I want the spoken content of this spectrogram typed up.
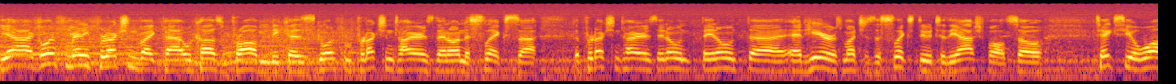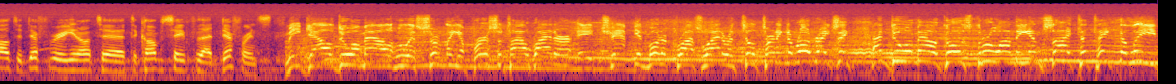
Yeah, going from any production bike, Pat, would cause a problem because going from production tires then on to slicks, uh, the production tires they don't they don't uh, adhere as much as the slicks do to the asphalt. So takes you a while to differ, you know, to, to compensate for that difference. Miguel Duhamel, who is certainly a versatile rider, a champion motocross rider until turning to road racing, and Duhamel goes through on the inside to take the lead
